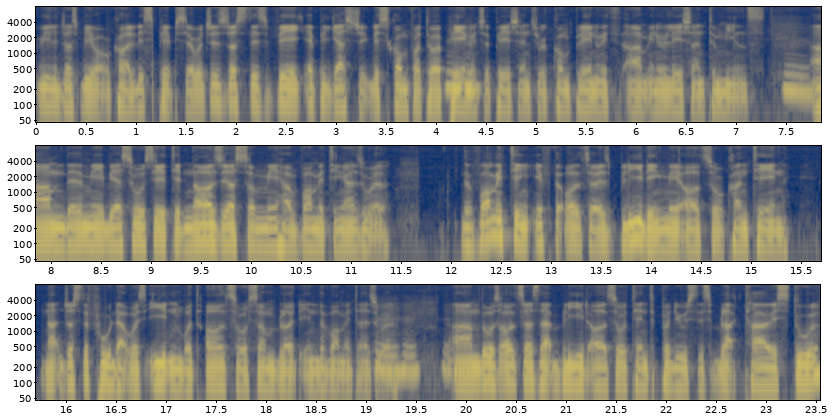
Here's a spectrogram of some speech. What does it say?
really just be what we call dyspepsia, which is just this vague epigastric discomfort or pain which the patients will complain with um, in relation to meals. Um, there may be associated nausea, some may have vomiting as well. The vomiting, if the ulcer is bleeding, may also contain not just the food that was eaten, but also some blood in the vomit as well. Um, those ulcers that bleed also tend to produce this black tarry stool,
